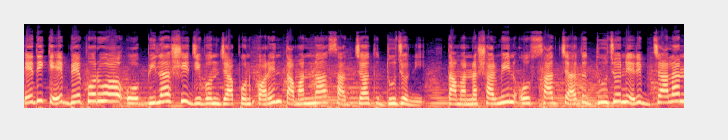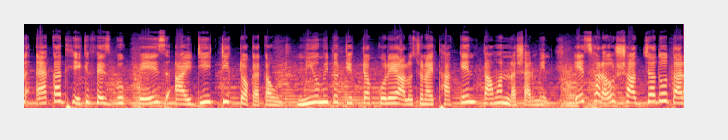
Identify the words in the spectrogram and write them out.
এদিকে বেপরোয়া ও বিলাসী জীবনযাপন করেন তামান্না, সাজ্জাদ দুজনই। তামান্না শারমিন ও সাজ্জাদ দুজনের জালান একাধিক Facebook page, ID, TikTok account. নিয়মিত টিকটক করে আলোচনায় থাকেন তামান্না শারমিন। এছাড়াও সাজ্জাদও তার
